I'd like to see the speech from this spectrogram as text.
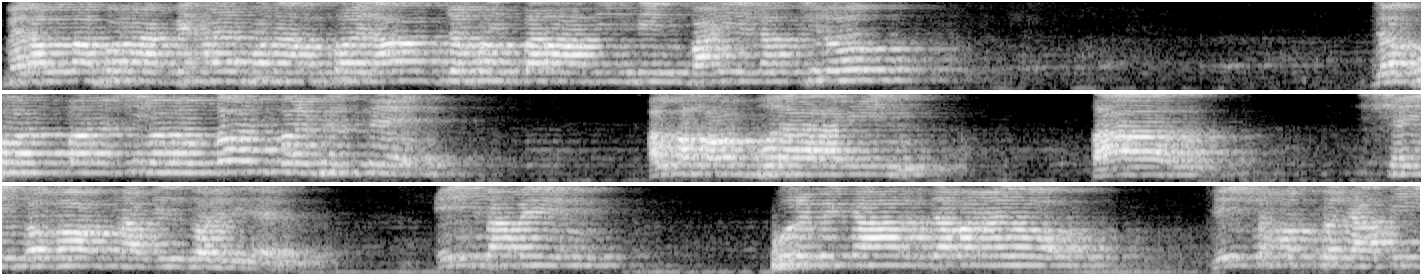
বেলাল্লাপনা, বেহায়াপনা সয়লাভ যখন তারা দিন দিন বাড়িয়ে যাচ্ছিল যখন তারা সীমা লঙ্ঘন করে ফেলছে, আল্লাহ আলামিন তার সেই গজব নাজিল করে দিলেন। এইভাবে পূর্বেকার যে সমস্ত জাতি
